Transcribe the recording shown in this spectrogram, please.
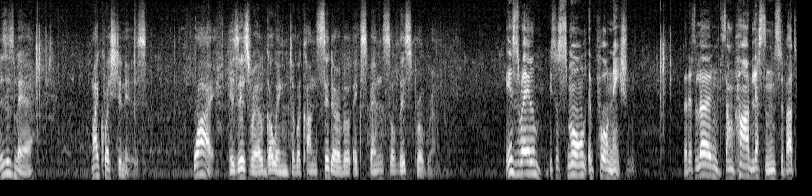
Mrs. Meir, my question is, why is Israel going to the considerable expense of this program? Israel is a small and poor nation that has learned some hard lessons about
